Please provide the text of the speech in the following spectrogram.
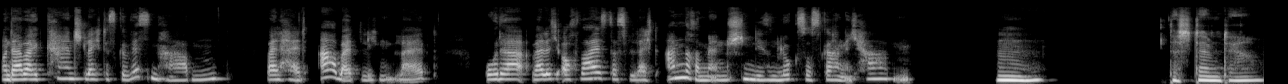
Und dabei kein schlechtes Gewissen haben, weil halt Arbeit liegen bleibt oder weil ich auch weiß, dass vielleicht andere Menschen diesen Luxus gar nicht haben. Hm. Das stimmt, ja.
